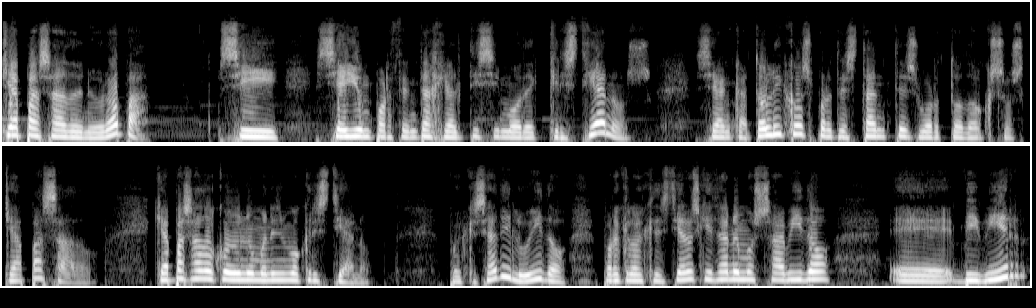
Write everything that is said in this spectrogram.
¿Qué ha pasado en Europa? Si, si hay un porcentaje altísimo de cristianos, sean católicos, protestantes u ortodoxos. ¿Qué ha pasado? ¿Qué ha pasado con el humanismo cristiano? Porque se ha diluido, porque los cristianos quizá no hemos sabido eh, vivir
